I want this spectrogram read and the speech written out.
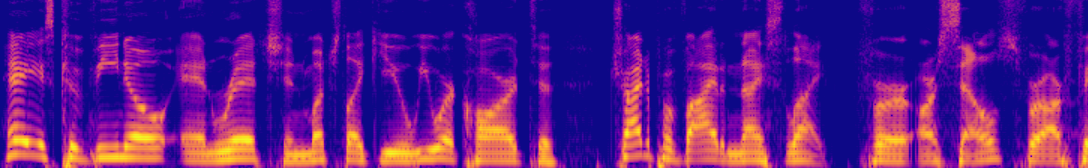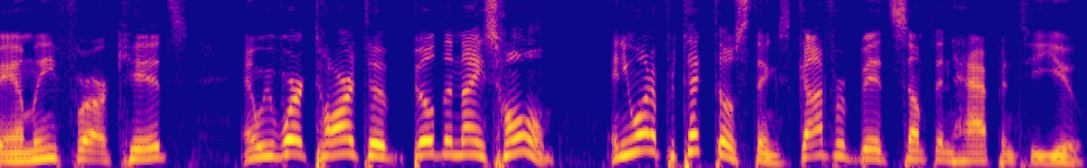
Hey, it's Covino and Rich, and much like you, we work hard to try to provide a nice life for ourselves, for our family, for our kids, and we've worked hard to build a nice home. And you want to protect those things. God forbid something happened to you.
